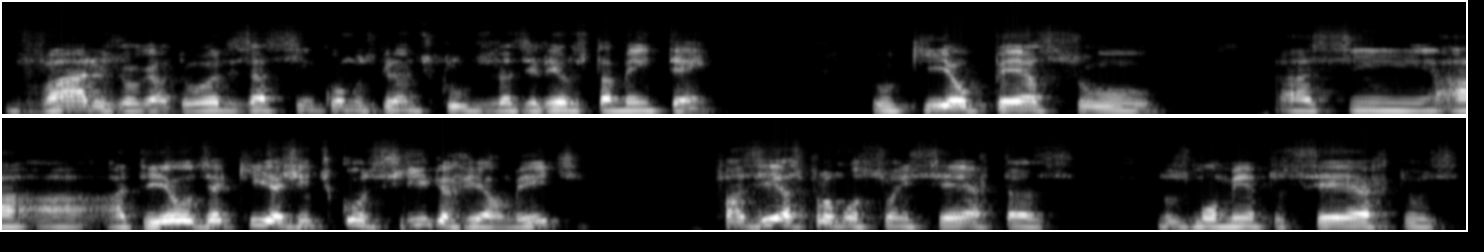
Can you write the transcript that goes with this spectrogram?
vários jogadores, assim como os grandes clubes brasileiros também têm. O que eu peço assim a, a, a Deus é que a gente consiga realmente fazer as promoções certas, nos momentos certos,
